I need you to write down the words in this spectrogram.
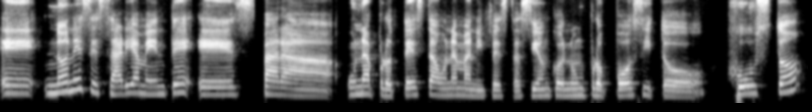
eh, no necesariamente es para una protesta, una manifestación con un propósito justo.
